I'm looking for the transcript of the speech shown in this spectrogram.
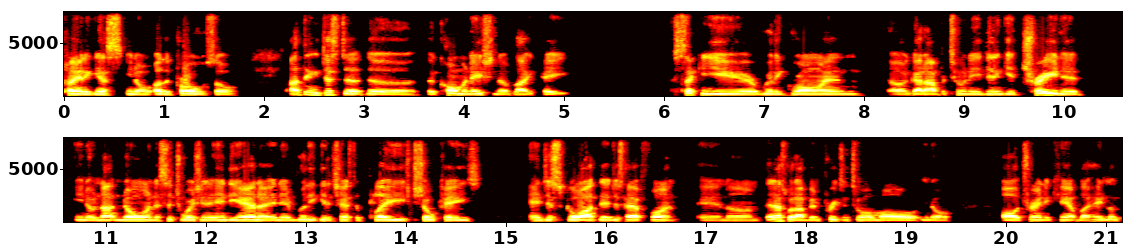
playing against you know other pros. So I think just the the the culmination of like, hey, second year really growing, uh, got opportunity, didn't get traded, you know, not knowing the situation in Indiana, and then really get a chance to play, showcase, and just go out there, just have fun. And um, and that's what I've been preaching to them all, you know, all training camp. Like, hey, look,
